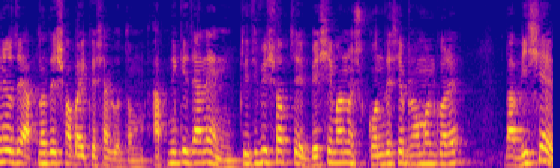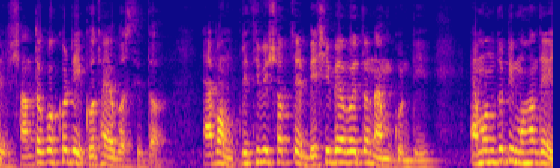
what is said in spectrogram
নিউজে আপনাদের সবাইকে স্বাগতম। আপনি কি জানেন পৃথিবীর সবচেয়ে বেশি মানুষ কোন দেশে ভ্রমণ করে? বা বিশ্বের শান্তকক্ষটি কোথায় অবস্থিত? এবং পৃথিবীর সবচেয়ে বেশি ব্যবহৃত নাম কোনটি? এমন দুটি মহাদেশ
